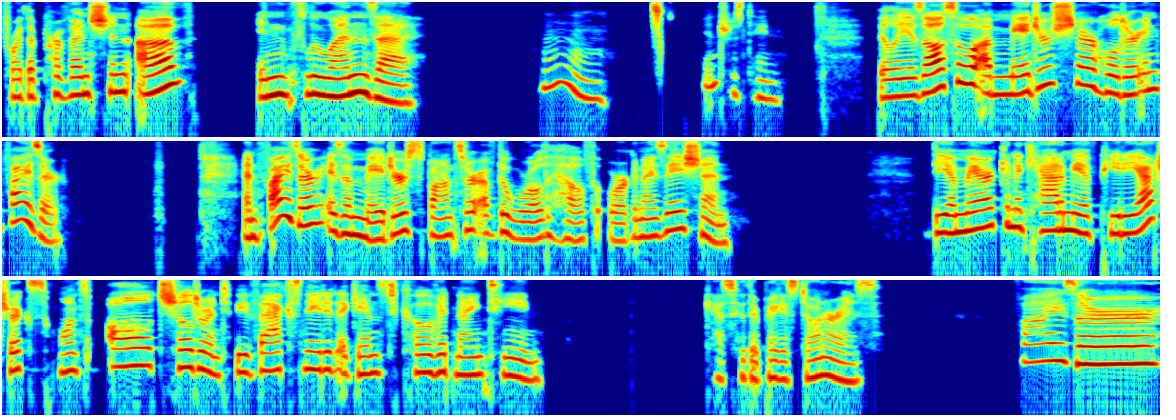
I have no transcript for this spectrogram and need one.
for the prevention of influenza. Hmm, interesting. Billy is also a major shareholder in Pfizer. And Pfizer is a major sponsor of the World Health Organization. The American Academy of Pediatrics wants all children to be vaccinated against COVID 19. Guess who their biggest donor is? Pfizer.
